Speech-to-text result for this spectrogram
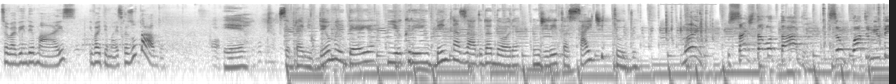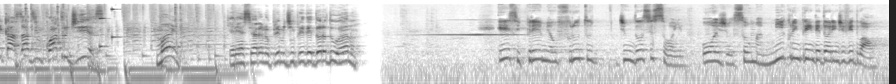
Você vai vender mais e vai ter mais resultado. É, o Sebrae me deu uma ideia e eu criei o Bem Casado da Dora, com direito a site e tudo. Mãe, o site tá lotado. São 4 mil bem casados em 4 dias. Mãe, querem a senhora no prêmio de empreendedora do ano. Esse prêmio é o fruto de um doce sonho. Hoje eu sou uma microempreendedora individual,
